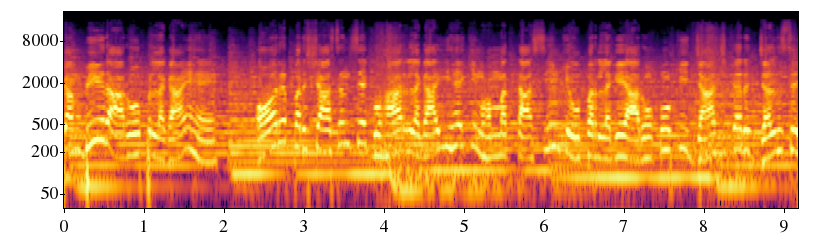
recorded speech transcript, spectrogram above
गंभीर आरोप लगाए हैं। और प्रशासन से गुहार लगाई है कि मोहम्मद तासीम के ऊपर लगे आरोपों की जाँच कर जल्द से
